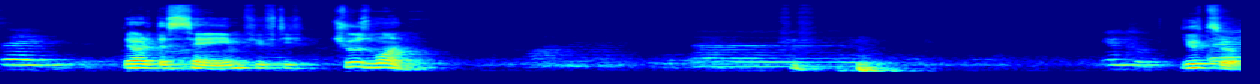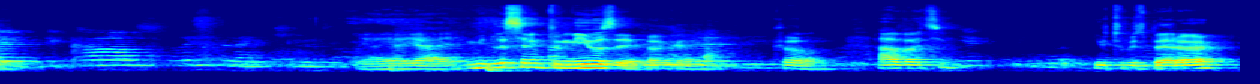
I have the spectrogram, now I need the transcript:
Same. They are the same. 50. Choose one. Uh, YouTube. YouTube. Uh, because listening music. Yeah, yeah, yeah. M- listening to music. Okay. Cool. How about you? YouTube. Is better.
